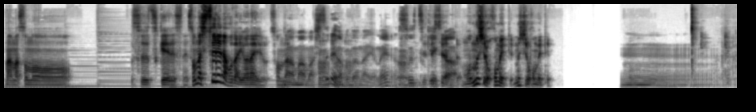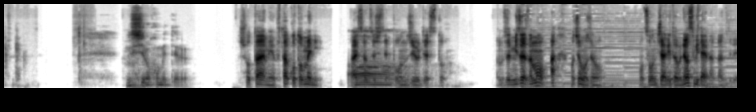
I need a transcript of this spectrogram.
まあまあ、その、スーツ系ですね。そんな失礼なことは言わないよ。そんな。まあまあまあ、失礼なことはないよね。うんスーツ系絶対失礼なこかと。もうむしろ褒めて、むしろ褒めて。うーん。むしろ褒めてる。初対面二言目に挨拶してボンジュールですと。水谷さんも、あ、もちろんもちろん、もう存じ上げておりますみたいな感じで。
